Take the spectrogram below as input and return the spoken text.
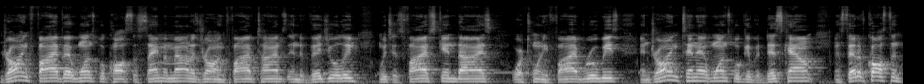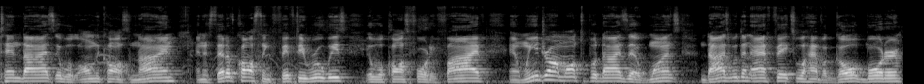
Drawing five at once will cost the same amount as drawing five times individually, which is five skin dyes or 25 rubies. And drawing 10 at once will give a discount. Instead of costing 10 dyes, it will only cost nine. And instead of costing 50 rubies, it will cost 45. And when you draw multiple dyes at once, dyes with an affix will have a gold border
